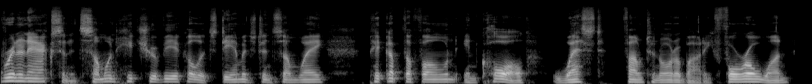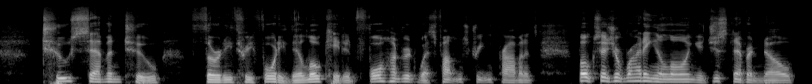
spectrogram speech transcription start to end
We're in an accident. Someone hits your vehicle. It's damaged in some way. Pick up the phone and call West Fountain Auto Body 401 272 3340. They're located 400 West Fountain Street in Providence. Folks, as you're riding along, you just never know.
